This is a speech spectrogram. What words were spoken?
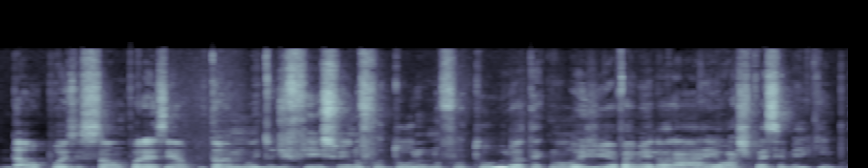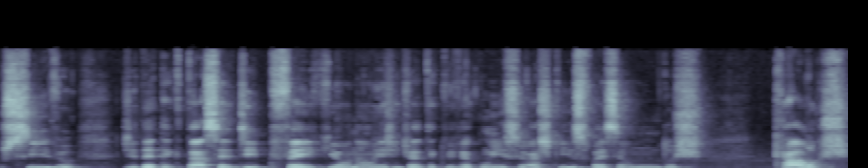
da oposição, por exemplo. Então é muito difícil. E no futuro? No futuro a tecnologia vai melhorar, eu acho que vai ser meio que impossível de detectar se é deepfake ou não, e a gente vai ter que viver com isso. Eu acho que isso vai ser um dos caos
